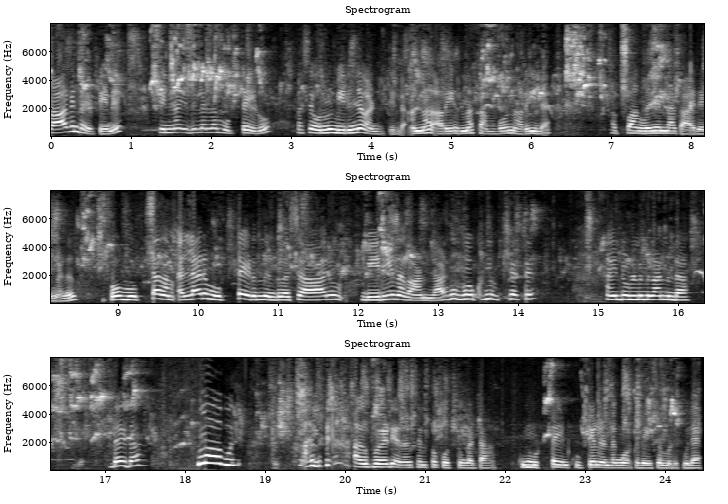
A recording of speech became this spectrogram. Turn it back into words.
പ്രാവിന്റെ കിട്ടീന്. പിന്നെ ഇതിലെല്ലാം മുട്ടയിടും. പക്ഷെ ഒന്നും വിരിഞ്ഞ കണ്ടിട്ടില്ല. എന്നാൽ അറിയ എന്നാ സംഭവം എന്നറിയില്ല. അപ്പോൾ അങ്ങനെയുള്ള കാര്യങ്ങൾ ഇപ്പോൾ മുട്ട എല്ലാവരും മുട്ട ഇടുന്നുണ്ട്. പക്ഷെ ആരും വിരിയുന്ന കാണുന്നില്ല. ആരും നോക്കി നോക്കിയിട്ട്. അതിന്റെ ഉള്ളിൽ നിന്ന് കാണുന്നുണ്ടാ? ഇതാ ഇതാ. പോയി. അത്. അത് പേടിയാണ്. ചിലപ്പോ കൊത്തും കേട്ടാ. മുട്ട കുട്ടികളുണ്ടെങ്കിൽ അവർക്ക് ദേഷ്യം പിടിക്കൂലേ?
